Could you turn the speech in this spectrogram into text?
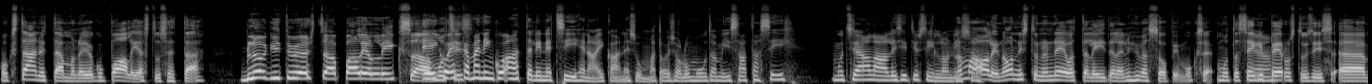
Onko tämä nyt tämmöinen joku paljastus, että blogityöstä saa paljon liksaa. Ei, kun siis... ehkä mä niinku ajattelin, että siihen aikaan ne summat olisi ollut muutamia satasia. Mutta se ala oli sitten jo silloin No mä olin onnistunut neuvottelemaan itselleni hyvän sopimuksen, mutta sekin joo. perustui siis, ää,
